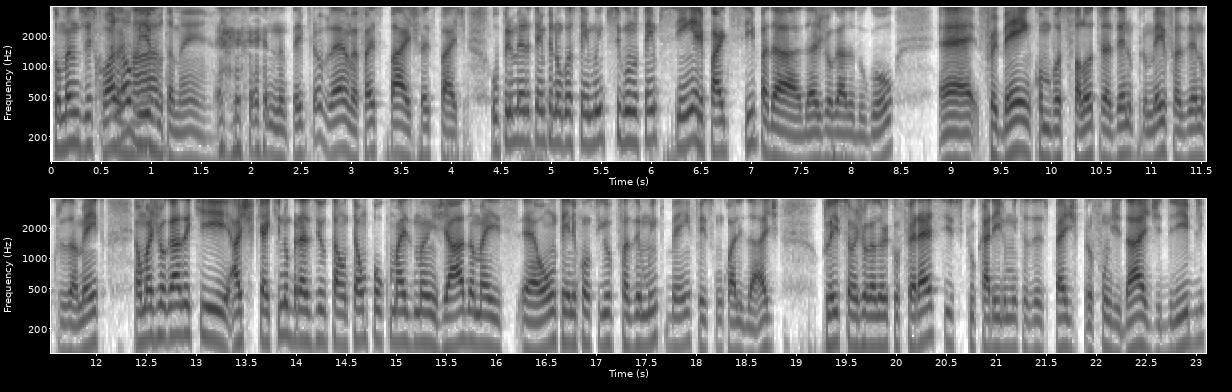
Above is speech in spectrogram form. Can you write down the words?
tomando Discorda ao vivo também. não tem problema, faz parte, faz parte. O primeiro tempo eu não gostei muito, o segundo tempo sim, ele participa da, da jogada do gol. É, foi bem, como você falou, trazendo para o meio, fazendo o cruzamento. É uma jogada que acho que aqui no Brasil está até um pouco mais manjada, mas é, ontem ele conseguiu fazer muito bem, fez com qualidade. O Cleison é um jogador que oferece isso que o Carilho muitas vezes pede, profundidade, drible.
